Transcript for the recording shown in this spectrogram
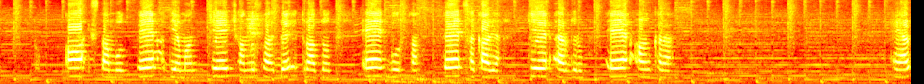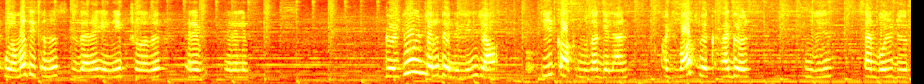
A. İstanbul B. Adıyaman C. Şanlıurfa D. Trabzon E. Bursa F. Sakarya C. Erzurum E. Ankara Eğer bulamadıysanız sizlere yeni ipuçları vere- verelim. Gölge oyunları denilince ilk aklımıza gelen Acıvat ve Karagöz bizim sembolüdür.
